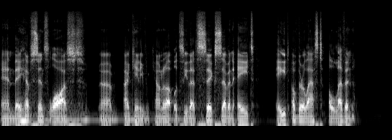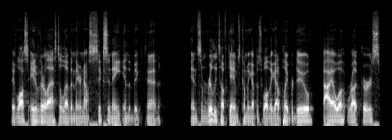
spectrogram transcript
and they have since lost. Uh, I can't even count it up. Let's see, that's six, seven, eight, eight of their last 11. They've lost eight of their last 11. They are now six and eight in the Big Ten. And some really tough games coming up as well. They got to play Purdue, Iowa, Rutgers.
